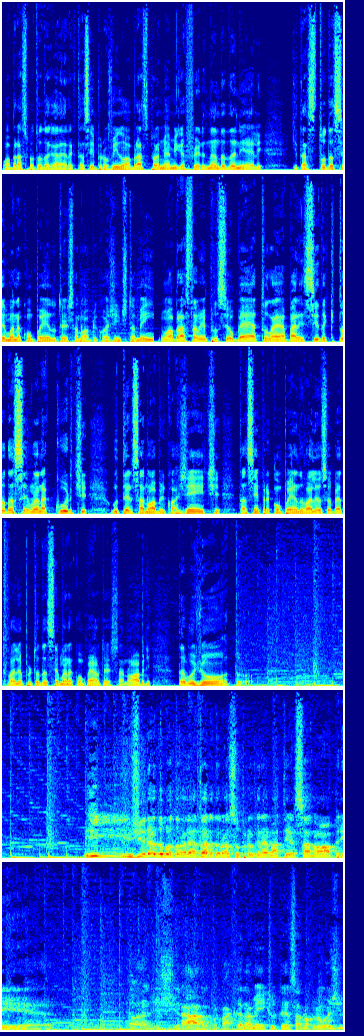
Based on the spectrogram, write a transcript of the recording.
um abraço para toda a galera que tá sempre ouvindo, um abraço para minha amiga Fernanda Daniele, que tá toda semana acompanhando o Terça Nobre com a gente também. Um abraço também pro seu Beto lá em Aparecida, que toda semana curte o Terça Nobre com a gente, tá sempre acompanhando. Valeu, seu Beto, valeu por toda semana acompanhar o Terça Nobre. Tamo junto. E girando o botão aleatório do nosso programa Terça Nobre. É hora de girar bacanamente o Terça Nobre hoje,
